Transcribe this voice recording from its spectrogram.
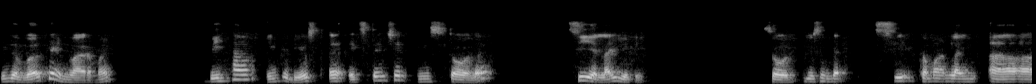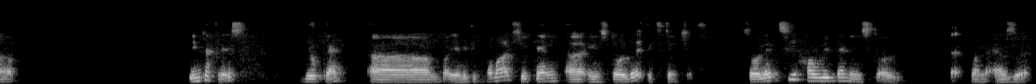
in the worker environment, we have introduced an extension installer CLI utility. So using the Command line uh, interface, you can uh, by emitting commands, you can uh, install the extensions. So let's see how we can install that one as well.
